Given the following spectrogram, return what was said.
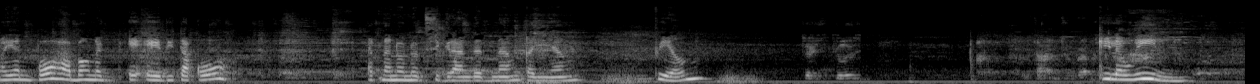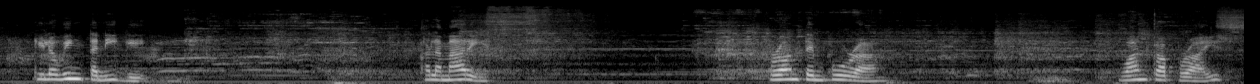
Ayan po, habang nag-e-edit ako at nanonood si Grandad ng kanyang film, Kilawin, Kilawing Tanigi, Calamaris, Prawn Tempura, 1 cup rice,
